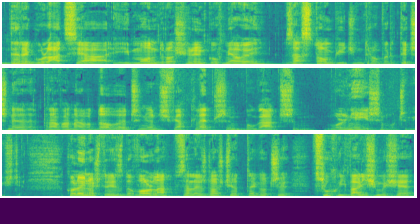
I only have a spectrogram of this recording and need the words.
deregulacja i mądrość rynków miały zastąpić introwertyczne prawa narodowe, czyniąc świat lepszym, bogatszym, wolniejszym oczywiście. Kolejność to jest dowolna, w zależności od tego, czy wsłuchiwaliśmy się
